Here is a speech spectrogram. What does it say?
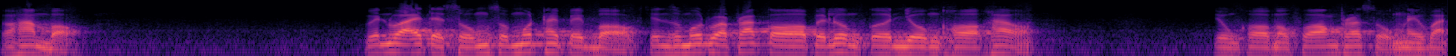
ก็ห้ามบอก เว้นไว้แต่สงสมมติให้ไปบอก เช่นสมมติว่าพระกอไปร่วมเกินโยมคอเข้า โยมคอมาฟ้องพระสงฆ์ในวัด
